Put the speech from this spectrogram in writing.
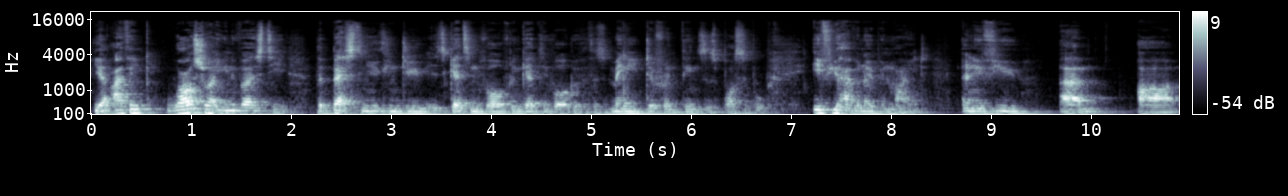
Yeah, I think whilst you're at university, the best thing you can do is get involved and get involved with as many different things as possible. If you have an open mind and if you um, are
